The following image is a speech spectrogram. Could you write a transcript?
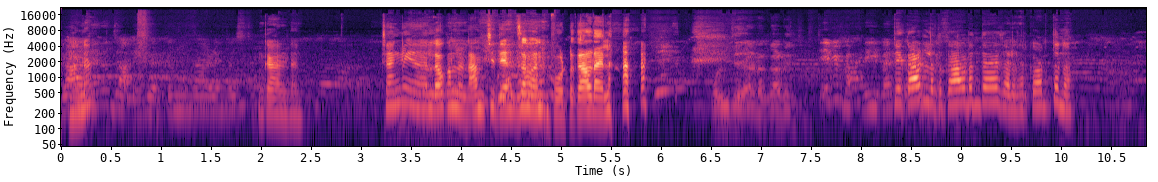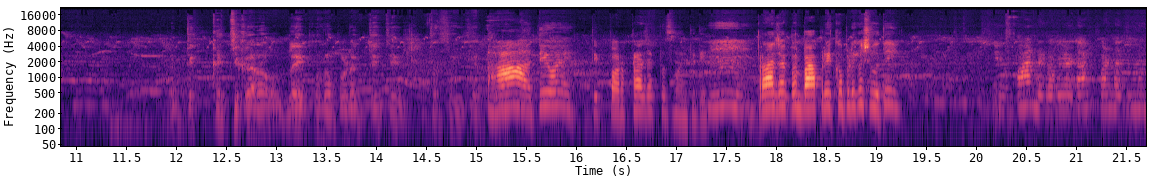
गार्डन असतं. गार्डन चांगली आहे ना लोकांना आमची द्या जमाना फोटो काढायला. कोणते झाडं काढायचे? ते काढलं तर गार्डन तयार झाल्यासारखं वाटतं ना. ते कच्चे करावं. लई फुलं पडत त्याचे तसं विचार हा ते होय. ते पर प्राजक्तच म्हणते ते. हम्म. प्राजक्त बापरे कपडे कसे होते? पांढराचं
